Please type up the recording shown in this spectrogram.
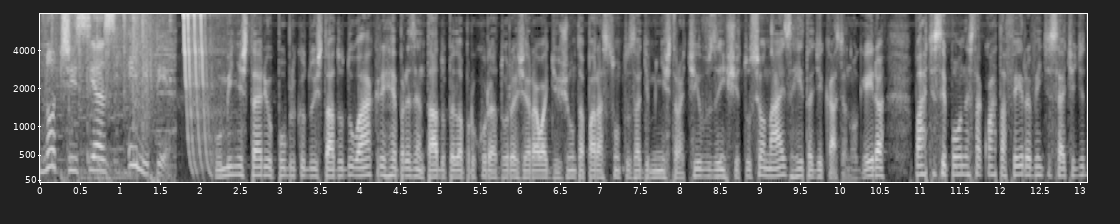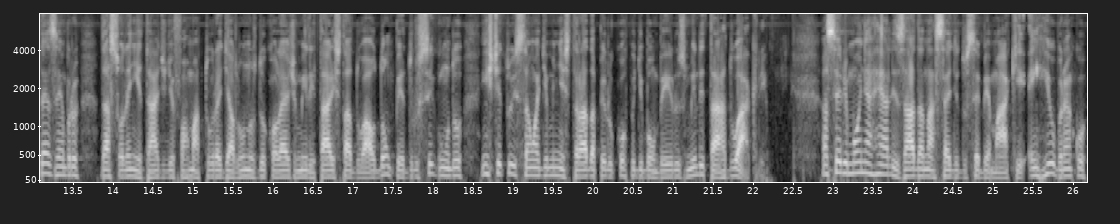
Notícias MP. O Ministério Público do Estado do Acre, representado pela Procuradora-Geral Adjunta para Assuntos Administrativos e Institucionais, Rita de Cássia Nogueira, participou nesta quarta-feira, 27 de dezembro, da solenidade de formatura de alunos do Colégio Militar Estadual Dom Pedro II, instituição administrada pelo Corpo de Bombeiros Militar do Acre. A cerimônia realizada na sede do CBMAC em Rio Branco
